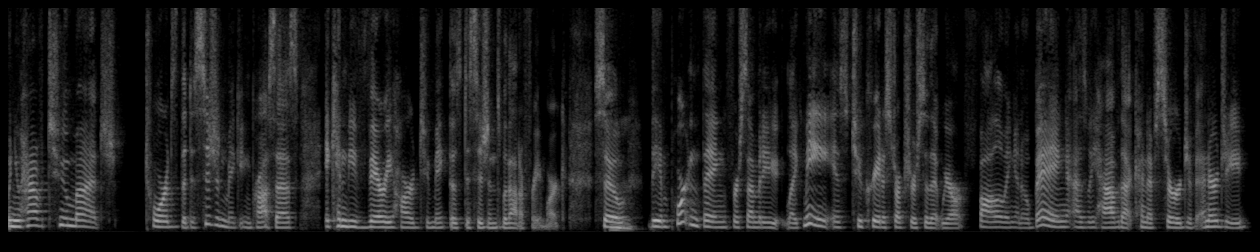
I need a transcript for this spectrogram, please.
When you have too much towards the decision making process, it can be very hard to make those decisions without a framework. So, mm. the important thing for somebody like me is to create a structure so that we are following and obeying as we have that kind of surge of energy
